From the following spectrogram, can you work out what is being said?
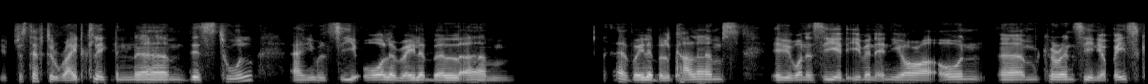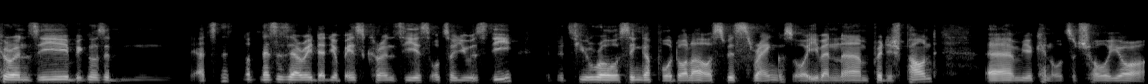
you just have to right click in um, this tool and you will see all available um, available columns. If you want to see it even in your own um, currency, in your base currency, because it it's not necessary that your base currency is also USD. If it's Euro, Singapore dollar, or Swiss francs, or even um, British pound, um, you can also show your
